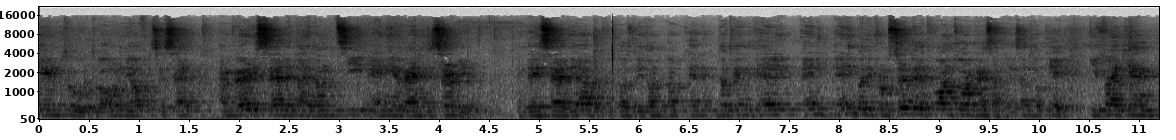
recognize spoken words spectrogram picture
came to, to alumni office, I said, I'm very sad that I don't see any event in Serbia. And they said, yeah, but because we don't, not, can, don't have any, any, anybody from Serbia that want to organize something. I said, okay, if I can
